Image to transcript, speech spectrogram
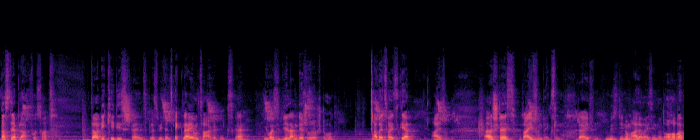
dass der Blattfuß hat. Da die Kiddies stellen es bloß wieder ins Eck rein und sagen nichts. Gell? Ich weiß nicht, wie lange der schon da steht. Aber jetzt weiß ich es Also, erstes Reifen wechseln. Reifen müsst ihr normalerweise nur da haben.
